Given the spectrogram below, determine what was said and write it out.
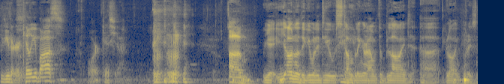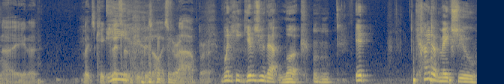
He's either gonna kill you, boss, or kiss you. Um, yeah, I don't think you want to deal with stumbling around with a blind, uh, blind prisoner. You know, let's keep let's let him keep his eyes for now. when he gives you that look, it kind of makes you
